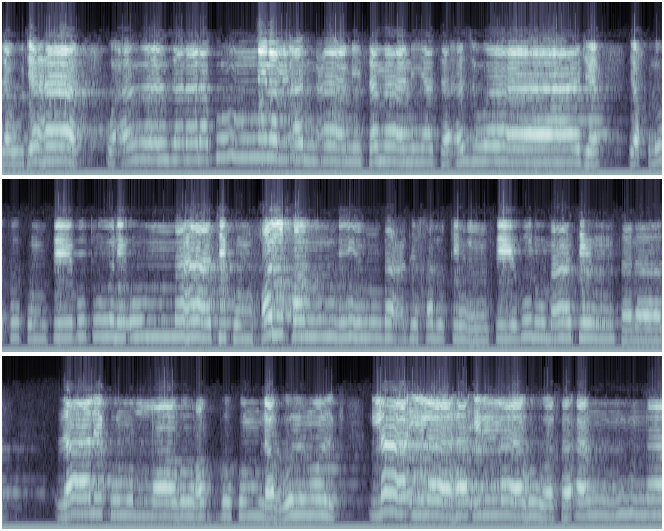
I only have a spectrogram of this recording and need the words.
زوجها وأنزل أزواج يخلقكم في بطون أمهاتكم خلقا من بعد خلق في ظلمات ثلاث ذلكم الله ربكم له الملك لا إله إلا هو فأنا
